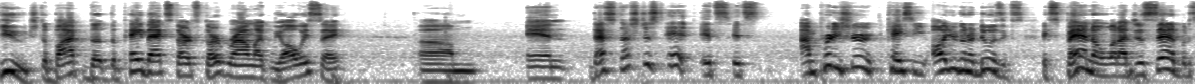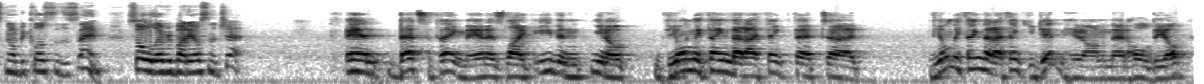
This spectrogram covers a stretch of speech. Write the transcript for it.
huge. The buy the the payback starts third round, like we always say. Um, and that's that's just it. It's it's. I'm pretty sure Casey, all you're gonna do is ex- expand on what I just said, but it's gonna be close to the same. So will everybody else in the chat. And that's the thing, man. Is like even you know the only thing that I think that uh, the only thing that I think you didn't hit on in that whole deal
